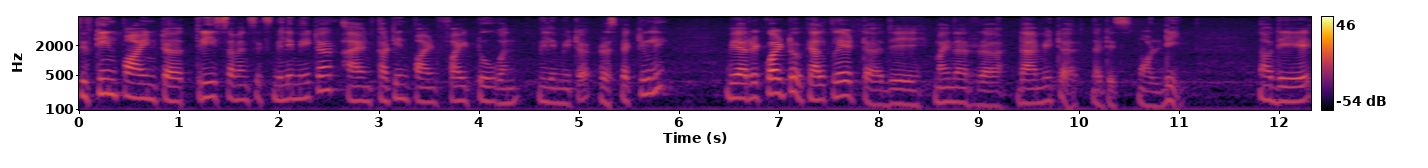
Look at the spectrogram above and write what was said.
15.376 millimeter and 13.521 millimeter respectively. We are required to calculate uh, the minor uh, diameter that is small d. Now, the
